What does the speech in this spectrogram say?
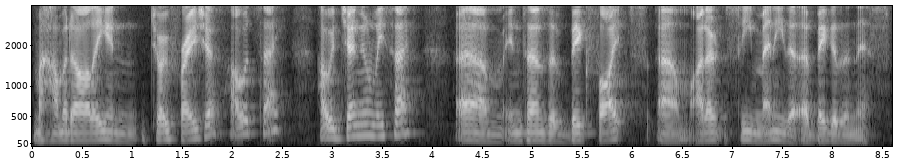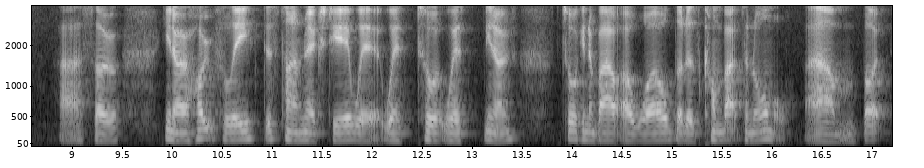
Muhammad Ali and Joe Frazier. I would say I would genuinely say um, in terms of big fights. Um, I don't see many that are bigger than this. Uh, so you know hopefully this time next year we're we're to, we're you know talking about a world that has come back to normal. Um, but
